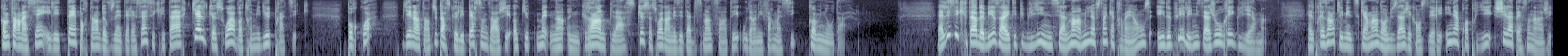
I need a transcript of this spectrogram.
Comme pharmacien, il est important de vous intéresser à ces critères, quel que soit votre milieu de pratique. Pourquoi? Bien entendu parce que les personnes âgées occupent maintenant une grande place, que ce soit dans les établissements de santé ou dans les pharmacies communautaires. La liste des critères de Beers a été publiée initialement en 1991 et depuis elle est mise à jour régulièrement. Elle présente les médicaments dont l'usage est considéré inapproprié chez la personne âgée.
